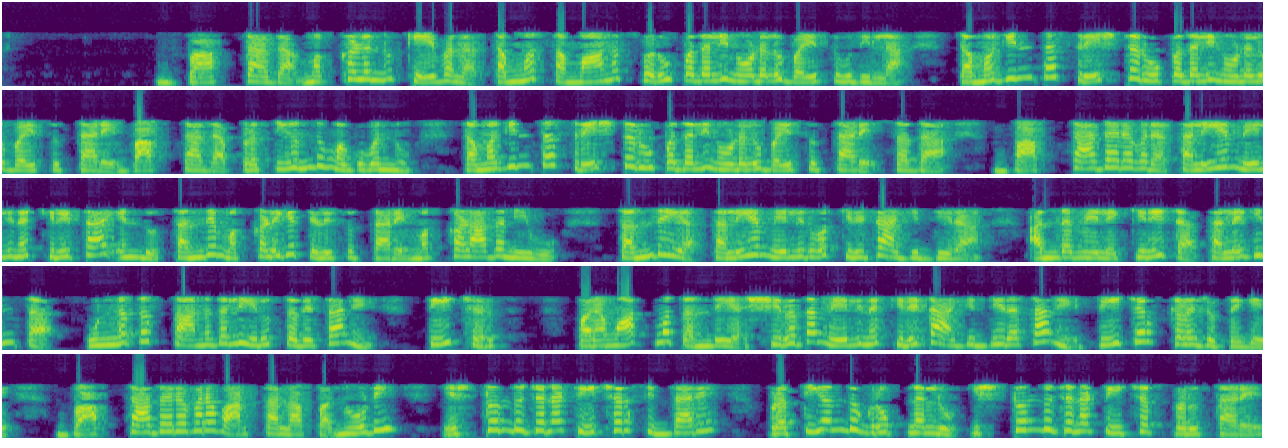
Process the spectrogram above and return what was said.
ಬಾಪ್ತಾದ ಮಕ್ಕಳನ್ನು ಕೇವಲ ತಮ್ಮ ಸಮಾನ ಸ್ವರೂಪದಲ್ಲಿ ನೋಡಲು ಬಯಸುವುದಿಲ್ಲ. ತಮಗಿಂತ ಶ್ರೇಷ್ಠ ರೂಪದಲ್ಲಿ ನೋಡಲು ಬಯಸುತ್ತಾರೆ. ಬಾಪ್ತಾದ ಪ್ರತಿಯೊಂದು ಮಗುವನ್ನು ತಮಗಿಂತ ಶ್ರೇಷ್ಠ ರೂಪದಲ್ಲಿ ನೋಡಲು ಬಯಸುತ್ತಾರೆ. ಸದಾ ಬಾಪ್ತಾದರವರ ತಲೆಯ ಮೇಲಿನ ಕಿರೀಟ ಎಂದು ತಂದೆ ಮಕ್ಕಳಿಗೆ ತಿಳಿಸುತ್ತಾರೆ. ಮಕ್ಕಳಾದ ನೀವು ತಂದೆಯ ತಲೆಯ ಮೇಲಿರುವ ಕಿರೀಟ ಆಗಿದ್ದೀರಾ? ಅಂದ ಮೇಲೆ ಕಿರೀಟ ತಲೆಗಿಂತ ಉನ್ನತ ಸ್ಥಾನದಲ್ಲಿ ಇರುತ್ತದೆ ತಾನೆ? ಟೀಚರ್ಸ್ ಪರಮಾತ್ಮ ತಂದೆಯ ಶಿರದ ಮೇಲಿನ ಕಿರೀಟ ಆಗಿದ್ದೀರಾ ತಾನೆ? ಟೀಚರ್ಸ್ಗಳ ಜೊತೆಗೆ ಬಾಪ್ತಾದರವರ ವಾರ್ತಾಲಾಪ ನೋಡಿ ಎಷ್ಟೊಂದು ಜನ ಟೀಚರ್ಸ್ ಇದ್ದಾರೆ, ಪ್ರತಿಯೊಂದು ಗ್ರೂಪ್ ನಲ್ಲೂ ಇಷ್ಟೊಂದು ಜನ ಟೀಚರ್ಸ್ ಬರುತ್ತಾರೆ.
